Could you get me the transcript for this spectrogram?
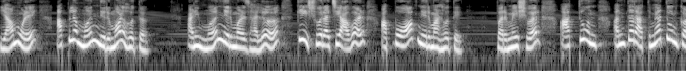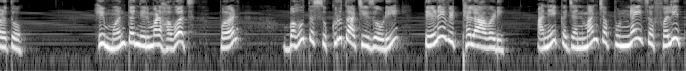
यामुळे आपलं मन निर्मळ होतं. आणि मन निर्मळ झालं की ईश्वराची आवड आपोआप निर्माण होते. परमेश्वर आतून अंतरात्म्यातून कळतो. हे मन तर निर्मळ हवंच पण बहुत सुकृताची जोडी तेणे विठ्ठल आवडी. अनेक जन्मांच्या पुण्याईचं फलित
